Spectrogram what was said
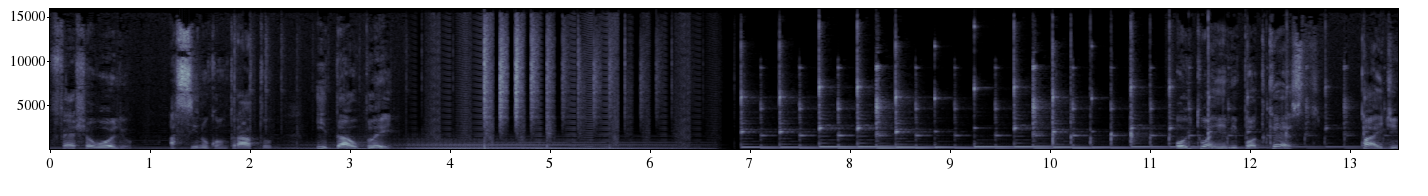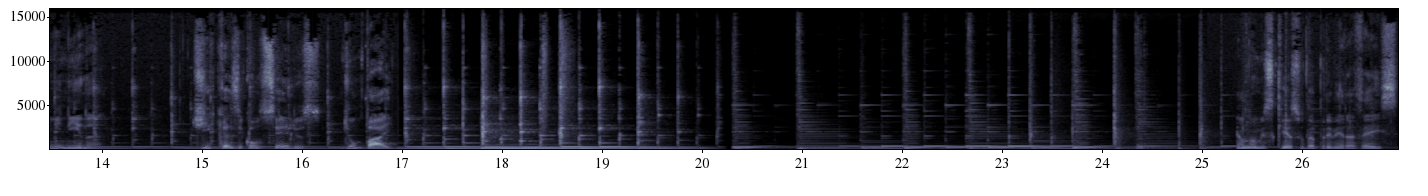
Fecha o olho, assina o contrato e dá o play. Oito AM Podcast. Pai de menina. Dicas e conselhos de um pai. Eu não me esqueço da primeira vez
